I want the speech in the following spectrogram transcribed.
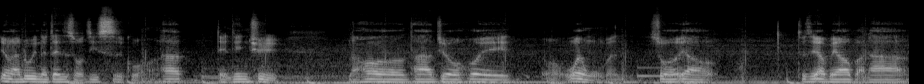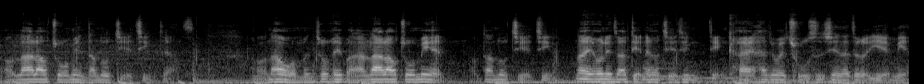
用来录音的这只手机试过，它点进去，然后它就会问我们说要，就是要不要把它拉到桌面当做捷径这样子。哦，那我们就可以把它拉到桌面当做捷径。那以后你只要点那个捷径点开，它就会出示现在这个页面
